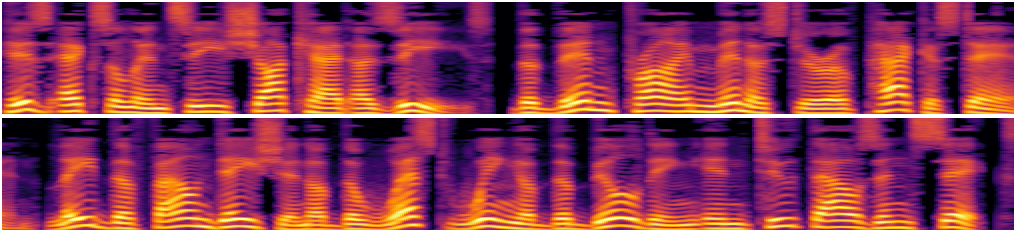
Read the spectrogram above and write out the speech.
His Excellency Shaukat Aziz, the then Prime Minister of Pakistan laid the foundation of the west wing of the building in 2006.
